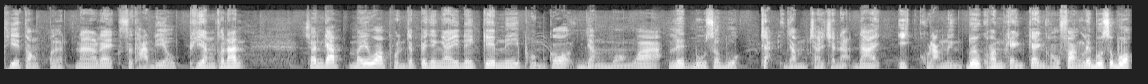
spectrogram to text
ที่จะต้องเปิดหน้าแรกสถานเดียวเพียงเท่านั้น ฉันครับไม่ว่าผลจะเป็นยังไงในเกมนี้ผมก็ยังมองว่าเลดบูสบวกจะย้ำชัยชนะได้อีกครั้งหนึ่ง ด้วยความแข็งแกร่งของฝั่งเลดบูสบวก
